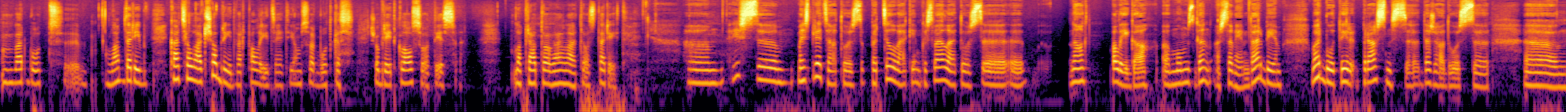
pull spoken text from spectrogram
varbūt eh, labdarību, kā cilvēki šobrīd var palīdzēt jums, varbūt, kas šobrīd klausoties, labprāt to vēlētos darīt? Um, es, uh, mēs priecātos par cilvēkiem, kas vēlētos uh, nākt palīgā uh, mums gan ar saviem darbiem, varbūt ir prasmes uh, dažādos uh, uh,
